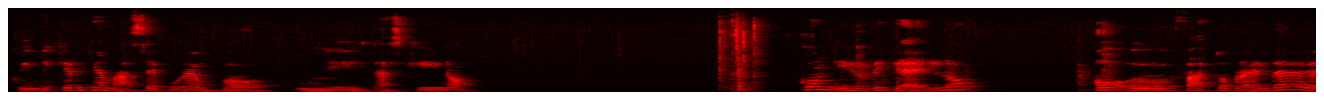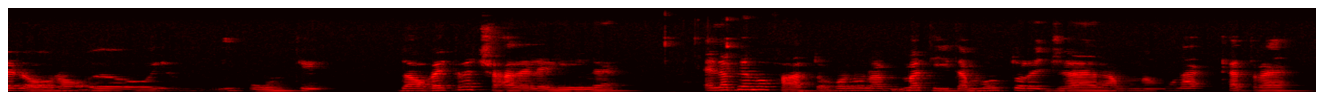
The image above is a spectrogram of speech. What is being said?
Quindi che richiamasse pure un po' il taschino. Con il righello ho eh, fatto prendere loro eh, i, i punti dove tracciare le linee. E l'abbiamo fatto con una matita molto leggera, un, un H3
